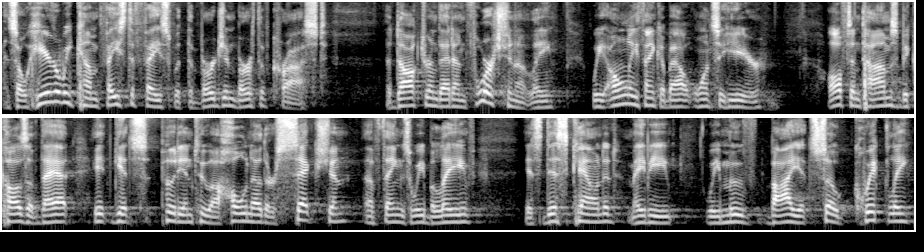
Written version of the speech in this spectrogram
And so here we come face to face with the virgin birth of Christ, a doctrine that unfortunately we only think about once a year. Oftentimes, because of that, it gets put into a whole nother section of things we believe. It's discounted. Maybe we move by it so quickly,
